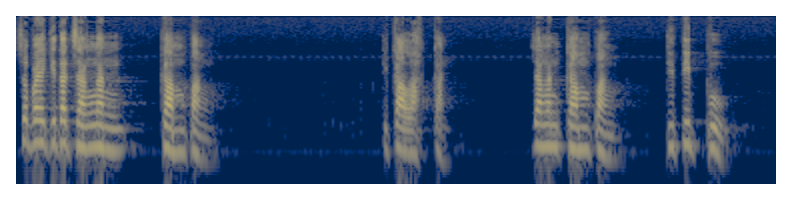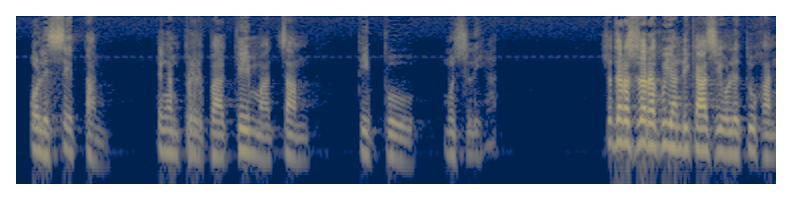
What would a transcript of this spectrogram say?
Supaya kita jangan gampang dikalahkan. Jangan gampang ditipu oleh setan dengan berbagai macam tipu muslihat. Saudara-saudaraku yang dikasih oleh Tuhan,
